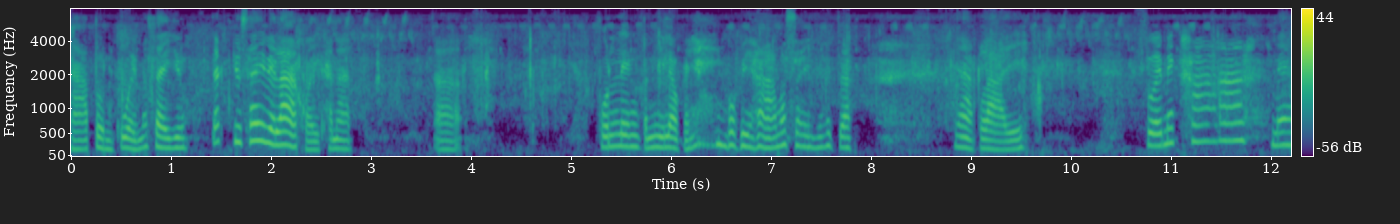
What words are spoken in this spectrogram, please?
หาต้นกล้วยมาใส่อยู่จักอยู่ใช้เวลาข่อยขนาดอ่าฝนเล็งปานนี้แล้วก็ยังบ่ไปหามาใส่นี่นะจ๊ะยากหลาย สวยไหมคะ แมง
